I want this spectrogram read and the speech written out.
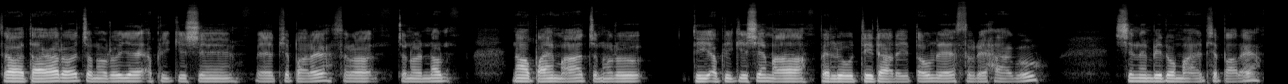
ဆိုတော့ဒါကတော့ကျွန်တော်တို့ရဲ့ application ပဲဖြစ်ပါတယ်ဆိုတော့ကျွန်တော်နောက်နောက်ပိုင်းမှာကျွန်တော်တို့ဒီ application မှာဘယ်လို data တွေသုံးလဲဆိုတဲ့ဟာကို ရှင်းလင်းပေးတော့မှာဖြစ်ပါတယ်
